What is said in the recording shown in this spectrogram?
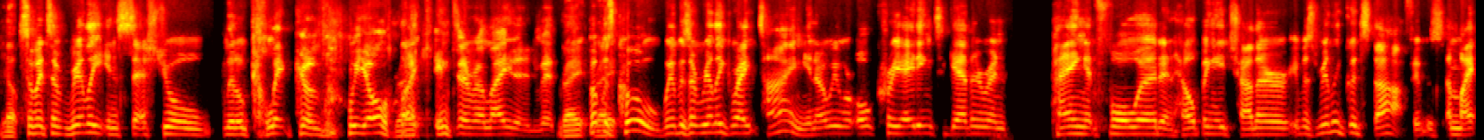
Yep. So it's a really incestual little clique of we all Right. like interrelated, but Right. but it was cool. It was a really great time. You know, we were all creating together and paying it forward and helping each other. It was really good stuff. It was and my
